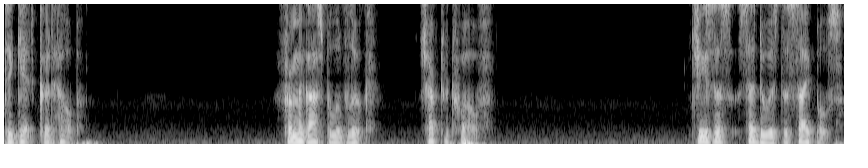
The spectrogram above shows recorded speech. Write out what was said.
to get good help. From the Gospel of Luke, chapter 12. Jesus said to his disciples,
